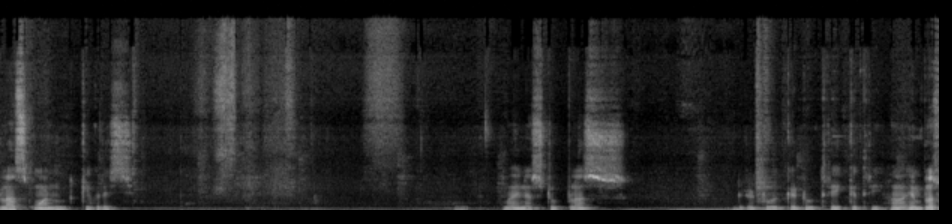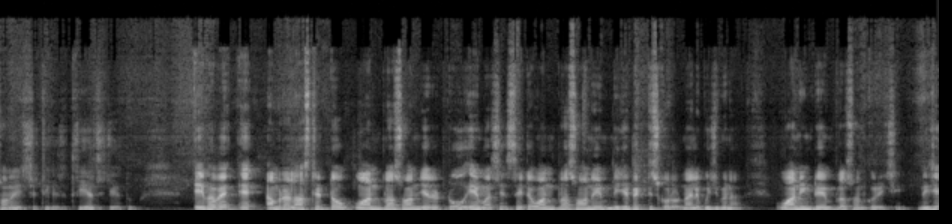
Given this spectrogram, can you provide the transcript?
প্লাস ওয়ান কী করে এসছে? মাইনাস টু প্লাস এটা টু কে টু থ্রি কে থ্রি হ্যাঁ এম প্লাস ওয়ান এসছে, ঠিক আছে থ্রি আছে যেহেতু। এইভাবে আমরা লাস্টেরটাও ওয়ান প্লাস ওয়ান যেটা টু এম আছে, সেটা ওয়ান প্লাস ওয়ান এম নিজে প্র্যাকটিস করো, নাহলে বুঝবে না। One into m plus one করেছি। নিজে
